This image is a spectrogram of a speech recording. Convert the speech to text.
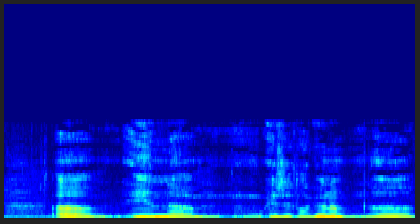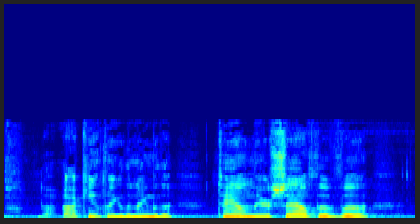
uh, in um, is it Laguna? Uh, I can't think of the name of the town there, south of uh,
